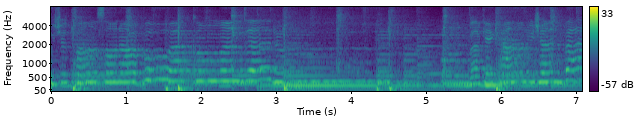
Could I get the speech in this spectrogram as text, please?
Wujud pesona buatku menderu Bagaikan hujan badai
